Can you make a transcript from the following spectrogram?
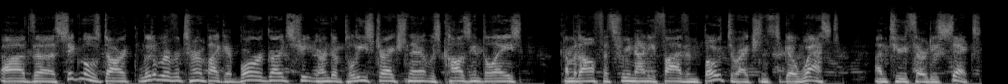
uh, the signals dark, Little River Turnpike at Beauregard Street. You're under police direction there. It was causing delays coming off at 395 in both directions to go west on 236.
